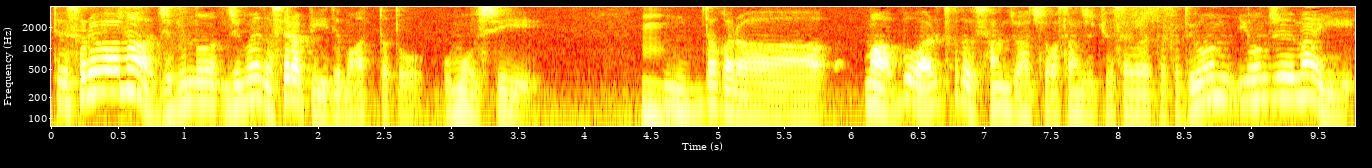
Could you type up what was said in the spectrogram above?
でそれはまあ自分の自分へのセラピーでもあったと思うし、ううん。ん、だからまあ僕あれ作った時38とか39歳ぐらいだったけど4 40前に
